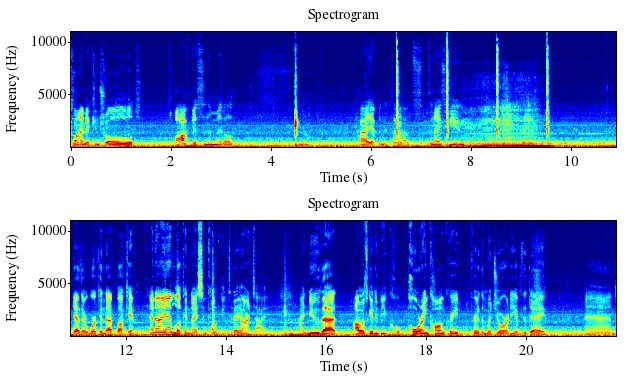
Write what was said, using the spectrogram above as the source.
climate controlled office in the middle, you know, high up in the clouds. It's a nice view. Yeah, they're working that bucket. And I am looking nice and comfy today, aren't I? I knew that I was going to be co- pouring concrete for the majority of the day. And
